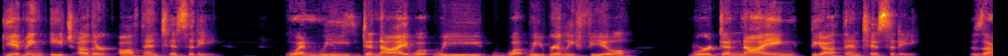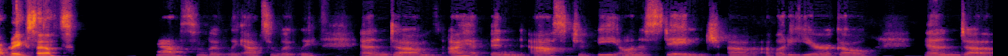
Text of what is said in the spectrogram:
giving each other authenticity when we yes. deny what we what we really feel we're denying the authenticity does that make sense absolutely absolutely and um, i had been asked to be on a stage uh, about a year ago and uh,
